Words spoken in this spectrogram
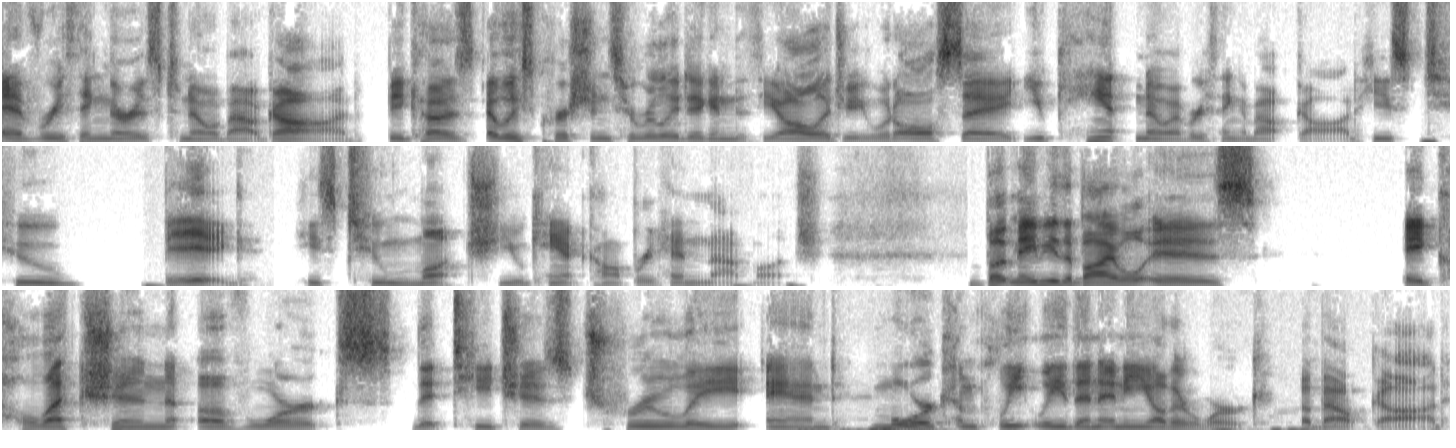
everything there is to know about God, because at least Christians who really dig into theology would all say you can't know everything about God. He's too big, he's too much. You can't comprehend that much. But maybe the Bible is a collection of works that teaches truly and more completely than any other work about God.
